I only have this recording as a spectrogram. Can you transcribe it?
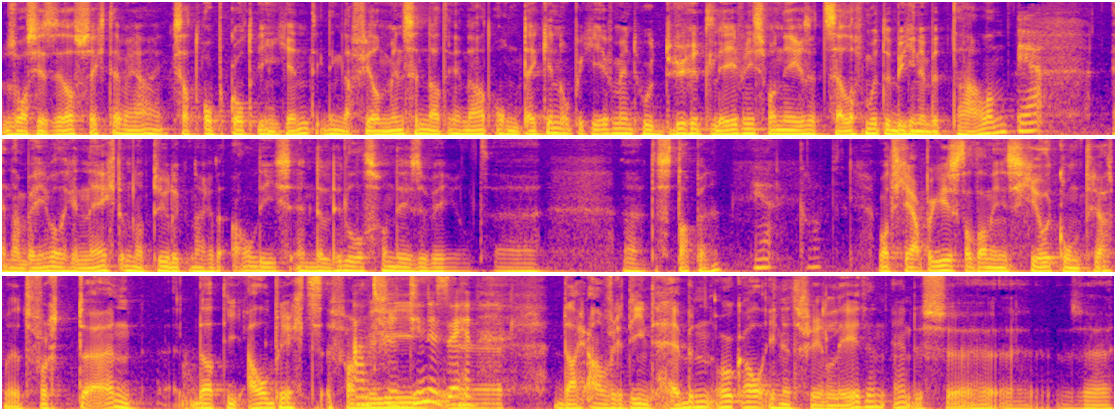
zoals je zelf zegt, hè, ja, ik zat op kot in Gent. Ik denk dat veel mensen dat inderdaad ontdekken op een gegeven moment, hoe duur het leven is wanneer ze het zelf moeten beginnen betalen. Ja. En dan ben je wel geneigd om natuurlijk naar de Aldi's en de Lidl's van deze wereld uh, uh, te stappen. Hè. Ja, klopt. Wat grappig is, dat dan in schril contrast met het fortuin dat die Albrecht-familie uh, daar aan verdiend hebben, ook al in het verleden. Hè. Dus, uh, ze,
